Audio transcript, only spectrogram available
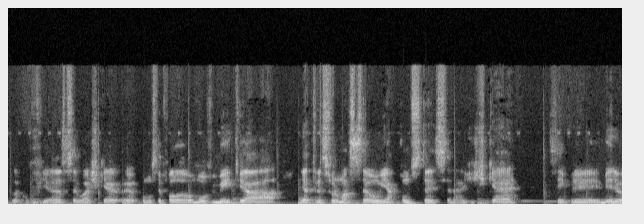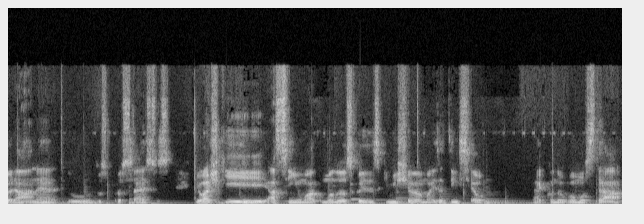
pela confiança. Eu acho que é, é como você falou, o movimento e a, e a transformação e a constância, né? A gente quer sempre melhorar, né, do, dos processos. Eu acho que, assim, uma, uma das coisas que me chama mais atenção, né, quando eu vou mostrar,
